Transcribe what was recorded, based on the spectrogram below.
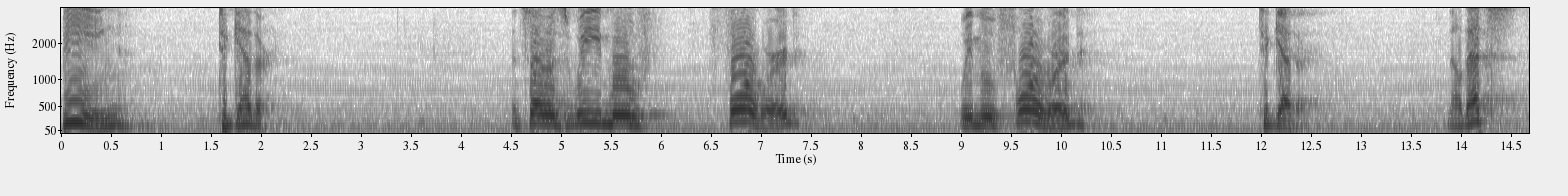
being together. And so as we move forward, we move forward together. Now that's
